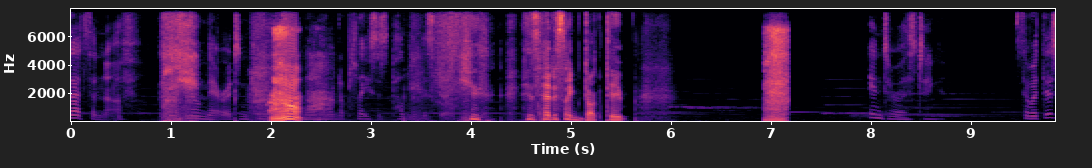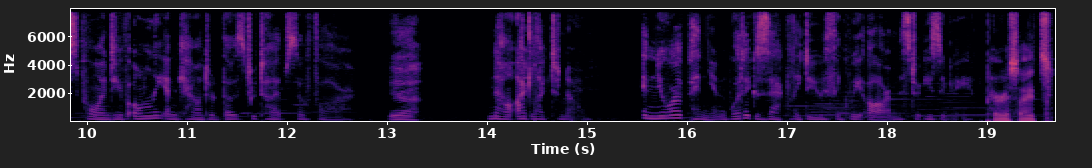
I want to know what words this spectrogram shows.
That's enough. There's no merit in killing a man in a place as public as this. His head is like duct tape. Interesting. So at this point, you've only encountered those two types so far. Yeah. Now, I'd like to know, in your opinion, what exactly do you think we are, Mr. Izumi? Parasites.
